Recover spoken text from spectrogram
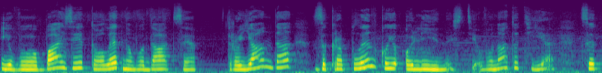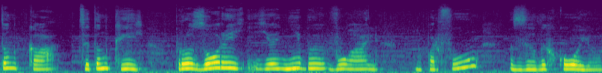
і в базі туалетна вода це троянда з краплинкою олійності. Вона тут є. Це тонка, це тонкий, прозорий, ніби вуаль. Парфум з легкою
